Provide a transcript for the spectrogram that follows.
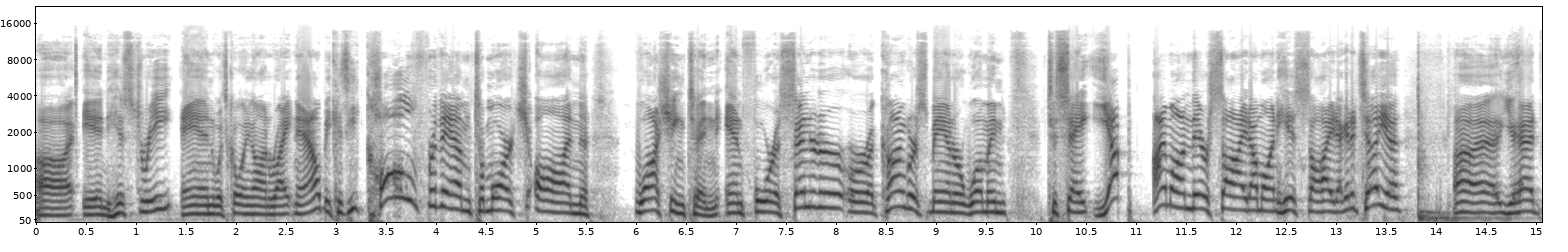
uh, in history and what's going on right now because he called for them to march on Washington and for a senator or a congressman or woman to say, Yep, I'm on their side, I'm on his side. I got to tell you, uh, you had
